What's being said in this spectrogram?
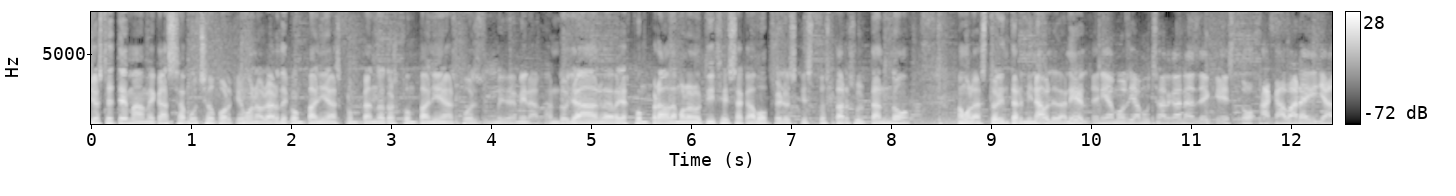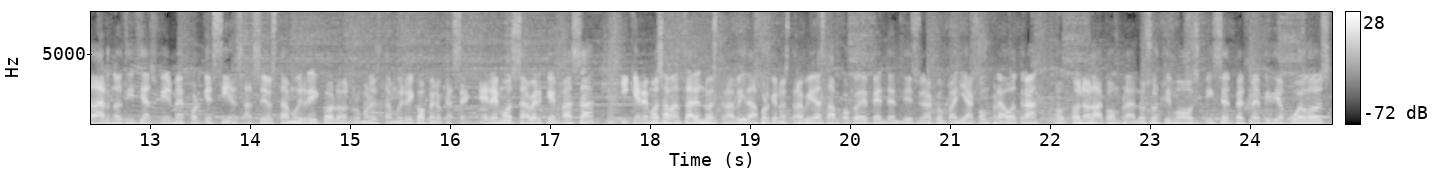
yo este tema me cansa mucho porque, bueno, hablar de compañías, comprando otras compañías, pues mira, mira, cuando ya la hayas comprado, damos la noticia y se acabó. Pero es que esto está resultando, vamos, la historia interminable, Daniel. Teníamos ya muchas ganas de que esto acabara y ya dar noticias firmes porque sí, el salseo está muy rico, los rumores están muy ricos, pero que queremos saber qué pasa y queremos avanzar en nuestra vida, porque nuestras vidas tampoco dependen de si una compañía compra otra o no la compra. En los últimos Pixel Perfect videojuegos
